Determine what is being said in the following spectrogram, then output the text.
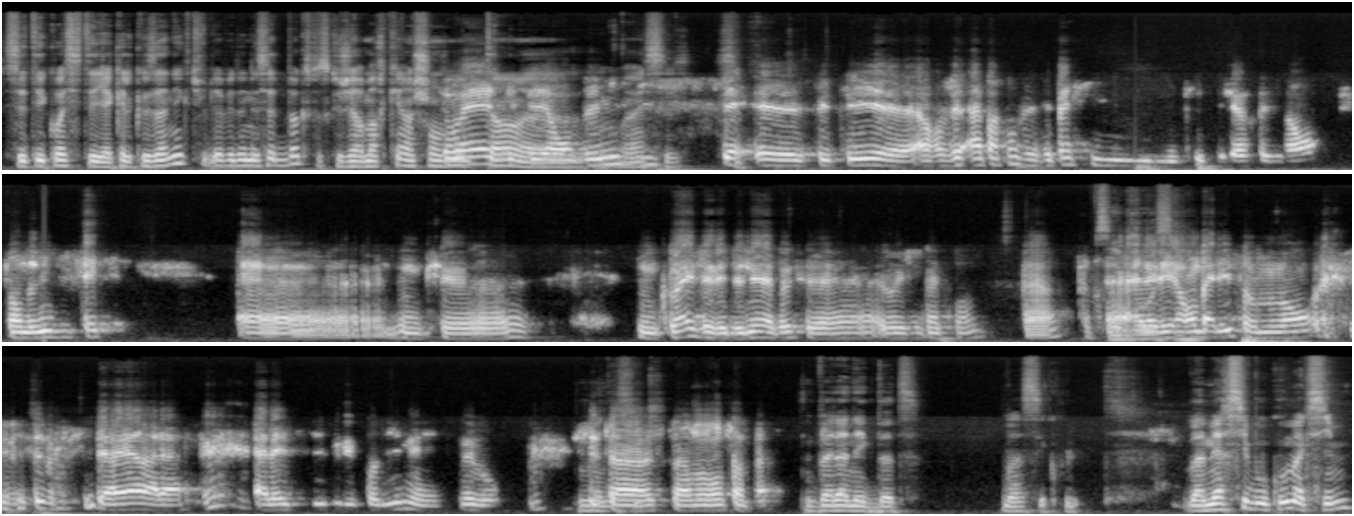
c'était quoi? C'était il y a quelques années que tu lui avais donné cette box? Parce que j'ai remarqué un changement de teint. C'était en 2017. Ouais, euh, c'était. Euh, alors, je, ah, par contre, je sais pas s'il était déjà président. C'était en 2017. Euh, donc, euh, donc ouais, j'avais donné la box à Brigitte Macron. Voilà. elle avait emballé sur le moment. je sais pas si derrière elle a, elle a utilisé tous les produits, mais, mais bon. C'était un, un, moment sympa. Belle anecdote. Bah, c'est cool. Bah, merci beaucoup, Maxime,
